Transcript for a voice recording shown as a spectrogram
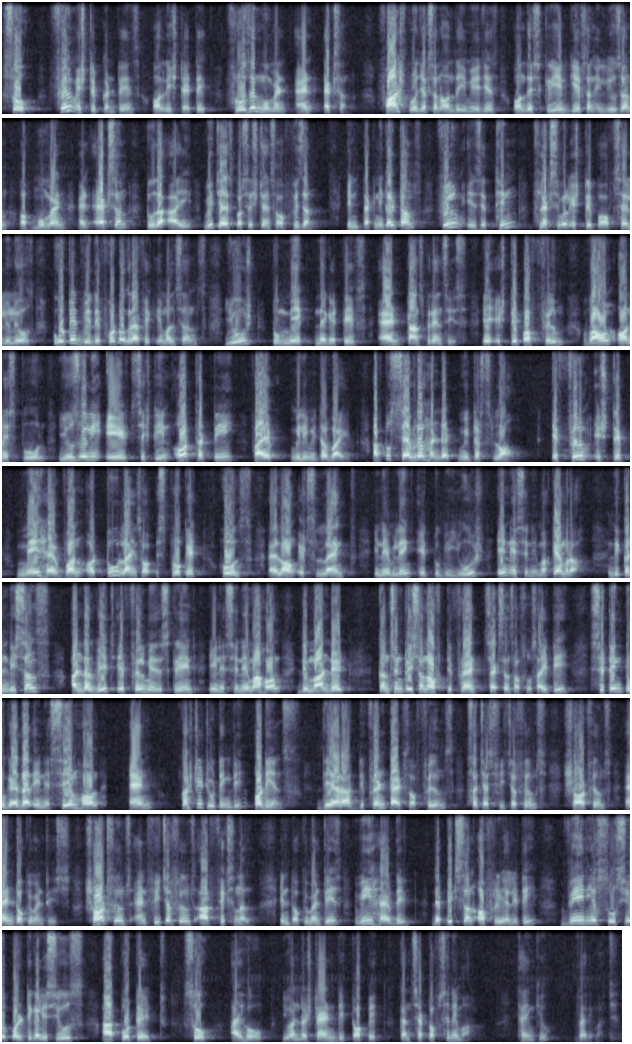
So, film strip contains only static, frozen movement and action. Fast projection on the images on the screen gives an illusion of movement and action to the eye which has persistence of vision. In technical terms, film is a thin flexible strip of cellulose coated with a photographic emulsions used to make negatives and transparencies. A strip of film wound on a spool usually 8, 16 or 35 millimeter wide up to several hundred meters long. A film strip may have one or two lines of sprocket holes along its length enabling it to be used in a cinema camera. The conditions under which a film is screened in a cinema hall demanded concentration of different sections of society sitting together in a same hall and constituting the audience. There are different types of films such as feature films, short films and documentaries. Short films and feature films are fictional. In documentaries, we have the depiction of reality. Various socio-political issues are portrayed. So, I hope you understand the topic concept of cinema. Thank you very much.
